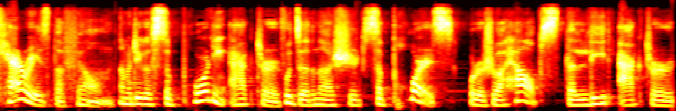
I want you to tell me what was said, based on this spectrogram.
carries the film，那么这个 supporting actor 负责的呢是 supports 或者说 helps the lead actor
